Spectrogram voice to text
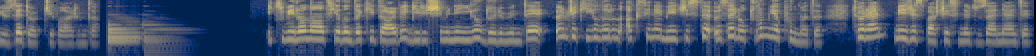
%4 civarında. 2016 yılındaki darbe girişiminin yıl dönümünde önceki yılların aksine mecliste özel oturum yapılmadı. Tören meclis bahçesinde düzenlendi.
